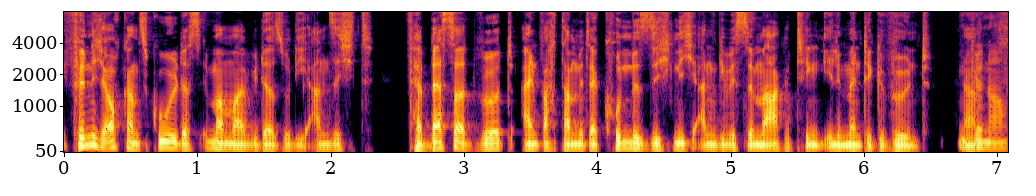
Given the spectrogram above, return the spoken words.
finde ich auch ganz cool, dass immer mal wieder so die Ansicht verbessert wird, einfach damit der Kunde sich nicht an gewisse Marketing-Elemente gewöhnt. Ja. Genau.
